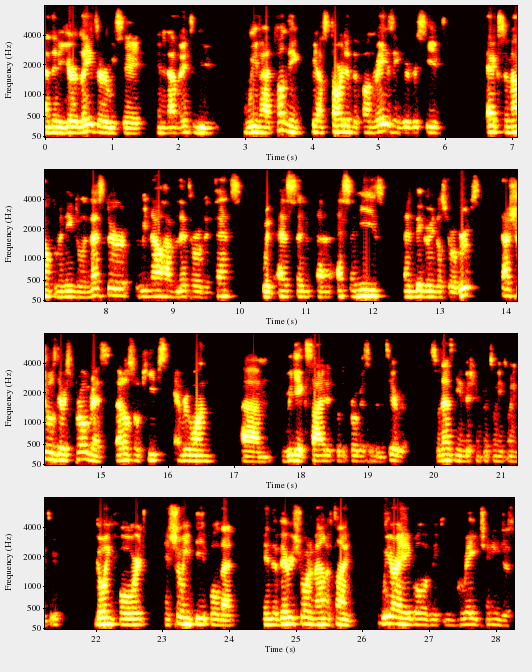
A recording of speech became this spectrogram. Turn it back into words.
and then a year later we say in another interview, we've had funding, we have started the fundraising, we've received X amount from an angel investor. We now have letter of intents with SN, uh, SMEs and bigger industrial groups. That shows there is progress. That also keeps everyone um, really excited for the progress of the material. So that's the ambition for 2022. Going forward and showing people that in a very short amount of time, we are able of making great changes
